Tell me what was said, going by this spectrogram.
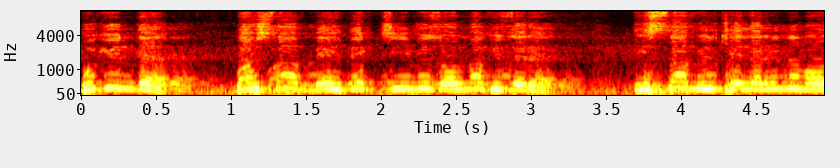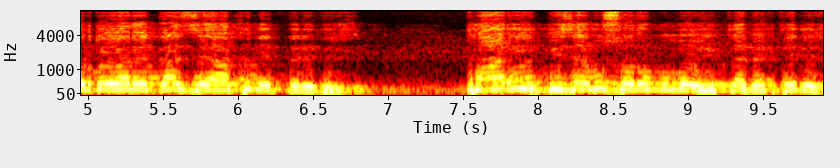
Bugün de başta Mehmetçiğimiz olmak üzere İslam ülkelerinin orduları Gazze'ye akın etmelidir. Tarih bize bu sorumluluğu yüklemektedir.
